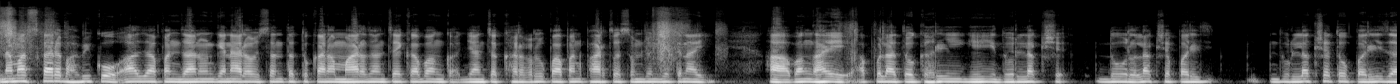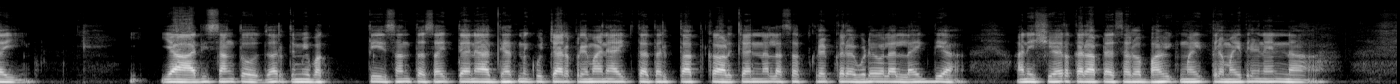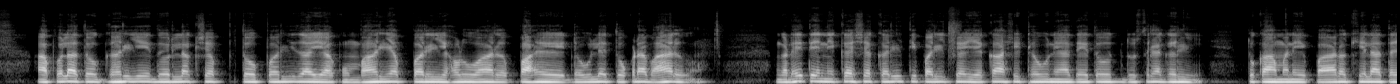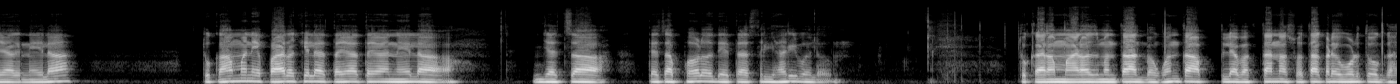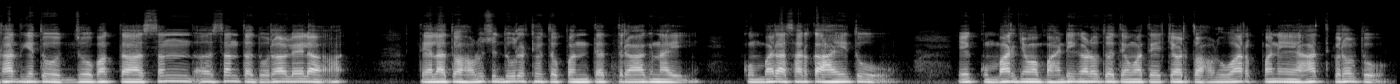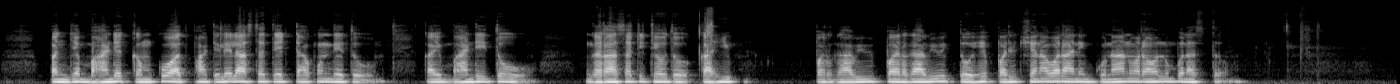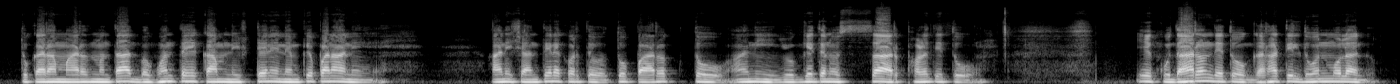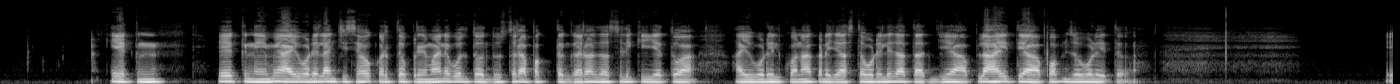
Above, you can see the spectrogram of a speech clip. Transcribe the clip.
नमस्कार भाविको आज आपण जाणून घेणार आहोत संत तुकाराम महाराजांचा एक अभंग ज्यांचं खरं रूप आपण फारसं समजून घेत नाही. हा अभंग आहे आपला तो घरी घेई दुर्लक्ष दुर्लक्ष परी दुर्लक्ष तो परी जाई. या आधी सांगतो जर तुम्ही भक्ती संत साहित्य आणि आध्यात्मिक विचार प्रेमाने ऐकता तर तात्काळ चॅनलला सबस्क्राईब करा व्हिडिओला लाईक द्या आणि शेअर करा आपल्या सर्व भाविक मैत्र मैत्रिणींना. आपला तो घरी दुर्लक्ष तो परी जाई कुंभार्य परी हळूवार पाहे डौले तोकडा भार. गढे ते निकष करी ती परीक्षा एकाशी ठेवण्या देतो दुसऱ्या घरी. तुका म्हणे तयार नेला. तुका म्हणे तया तया नेला. ज्याचा त्याचा फळ देता श्रीहरी बल तुकाराम महाराज म्हणतात भगवंत आपल्या भक्तांना स्वतःकडे ओढतो घरात घेतो. जो भक्त असंत असंत दुरावलेला त्याला तो हळूच दूर ठेवतो पण त्यात राग नाही. कुंभारासारखा आहे तो. एक कुंभार जेव्हा भांडी गाडवतो तेव्हा त्याच्यावर तो हळूवारपणे हात फिरवतो. पण जे भांडे कमकुवत फाटलेलं असतं ते टाकून देतो. काही भांडी तो घरासाठी ठेवतो काही परगावी परगावी विकतो. हे परीक्षणावर आणि गुणांवर अवलंबून असतं. तुकाराम महाराज म्हणतात भगवंत हे काम निष्ठेने नेमकेपणाने आणि शांतीने करतो. तो पारखतो आणि योग्यतेनुसार फळ देतो. एक उदाहरण देतो. घरातील दोन मुलं एक एक नेहमी आई वडिलांची सेवा करतो. प्रेमाने बोलतो. दुसरा फक्त गरज असली की येतो. आई वडील कोणाकडे जास्त वडिले जातात? जे आपलं आहे ते आपोआप जवळ येतं.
